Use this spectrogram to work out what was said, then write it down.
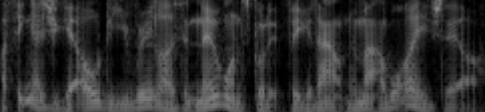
I think as you get older, you realize that no one's got it figured out, no matter what age they are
